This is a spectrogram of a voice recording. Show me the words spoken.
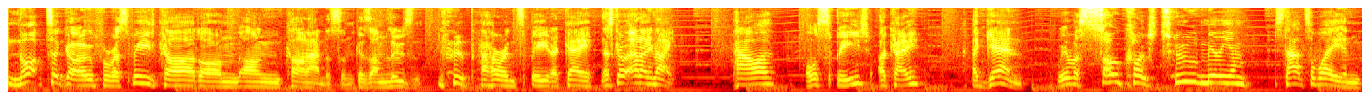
not to go for a speed card on, on Karl Anderson because I'm losing. Power and speed, okay. Let's go LA Knight. Power or speed, okay. Again, we were so close, 2 million stats away, and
